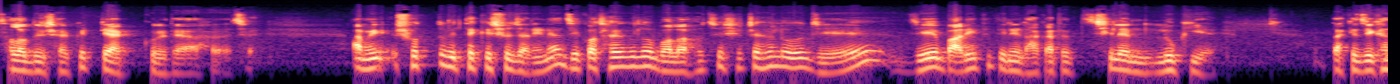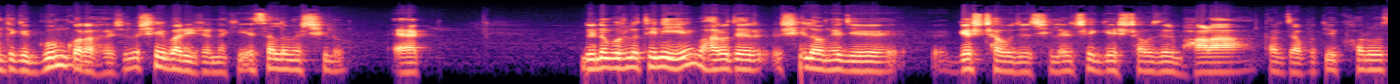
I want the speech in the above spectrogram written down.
সালাউদ্দিন সাহেবকে ট্যাগ করে দেওয়া হয়েছে। আমি সত্য মিথ্যা কিছু জানি না। যে কথাগুলো বলা হচ্ছে সেটা হলো যে যে বাড়িতে তিনি ঢাকাতে ছিলেন লুকিয়ে, তাকে যেখান থেকে গুম করা হয়েছিল সেই বাড়িটা নাকি এস আলমের ছিল। এক। দুই নম্বর হলো তিনি ভারতের শিলংয়ে যে গেস্ট হাউসে ছিলেন, সেই গেস্ট হাউসের ভাড়া, তার যাবতীয় খরচ,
